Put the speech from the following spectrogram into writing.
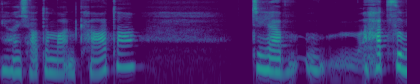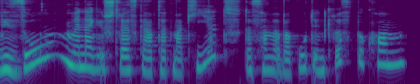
Ja, ich hatte mal einen Kater, der hat sowieso, wenn er Stress gehabt hat, markiert. Das haben wir aber gut in den Griff bekommen.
